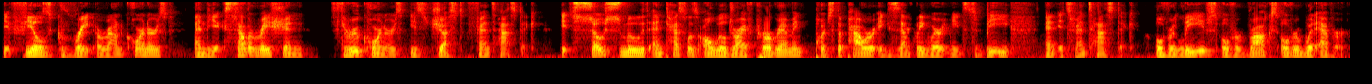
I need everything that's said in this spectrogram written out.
It feels great around corners, and the acceleration through corners is just fantastic. It's so smooth, and Tesla's all wheel drive programming puts the power exactly where it needs to be, and it's fantastic. Over leaves, over rocks, over whatever.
